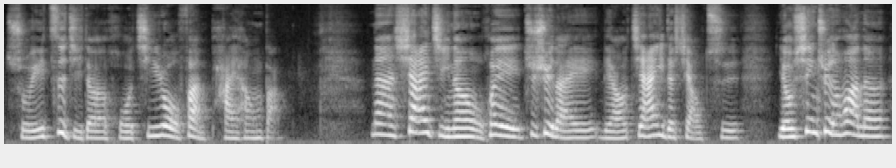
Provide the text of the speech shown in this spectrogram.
属于自己的火鸡肉饭排行榜。那下一集呢，我会继续来聊嘉义的小吃。有兴趣的话呢，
